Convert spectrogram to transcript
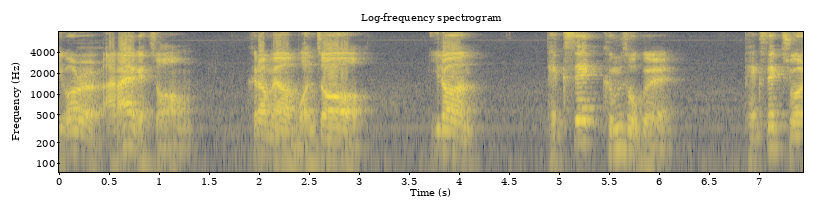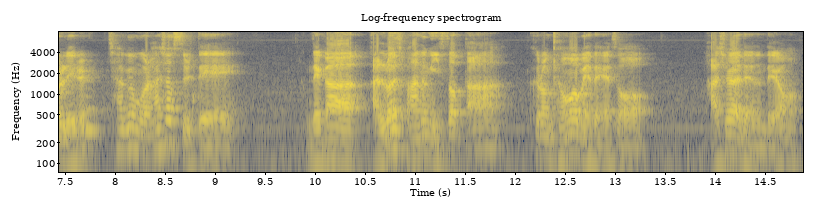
이걸 알아야겠죠. 그러면 먼저 이런 백색 금속을, 백색 주얼리를 착용을 하셨을 때 내가 알러지 반응이 있었다. 그런 경험에 대해서 아셔야 되는데요.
